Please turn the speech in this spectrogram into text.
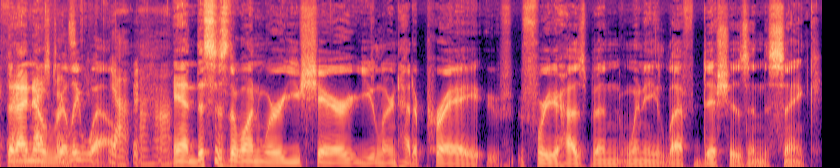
friend that I know questions. really well. Yeah, uh-huh. And this is the one where you share you learned how to pray for your husband when he left dishes in the sink.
